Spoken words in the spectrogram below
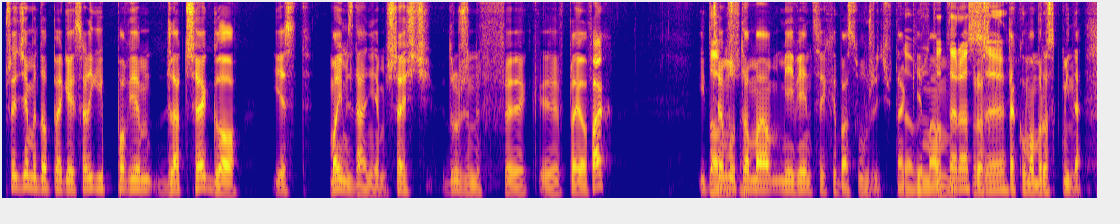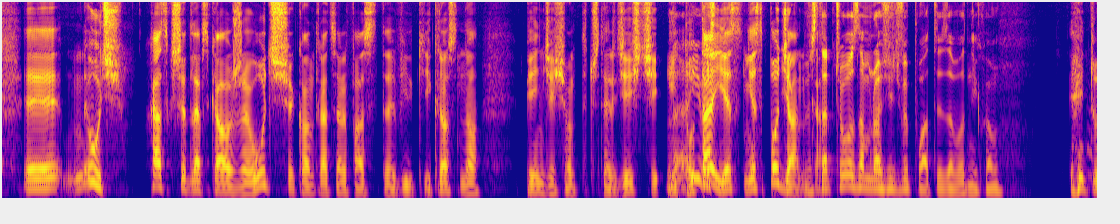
przejdziemy do PG Ekstraligi powiem dlaczego jest moim zdaniem sześć drużyn w, w playoffach i Dobrze. czemu to ma mniej więcej chyba służyć. Takie Dobrze, mam teraz, roz, e- taką mam rozkminę. Yy, Łódź, Hask Szydlewska Orze Łódź kontra Celfast Wilki Krosno 50-40 i No i tutaj wys- jest niespodzianka. Wystarczyło zamrozić wypłaty zawodnikom. I, tu,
